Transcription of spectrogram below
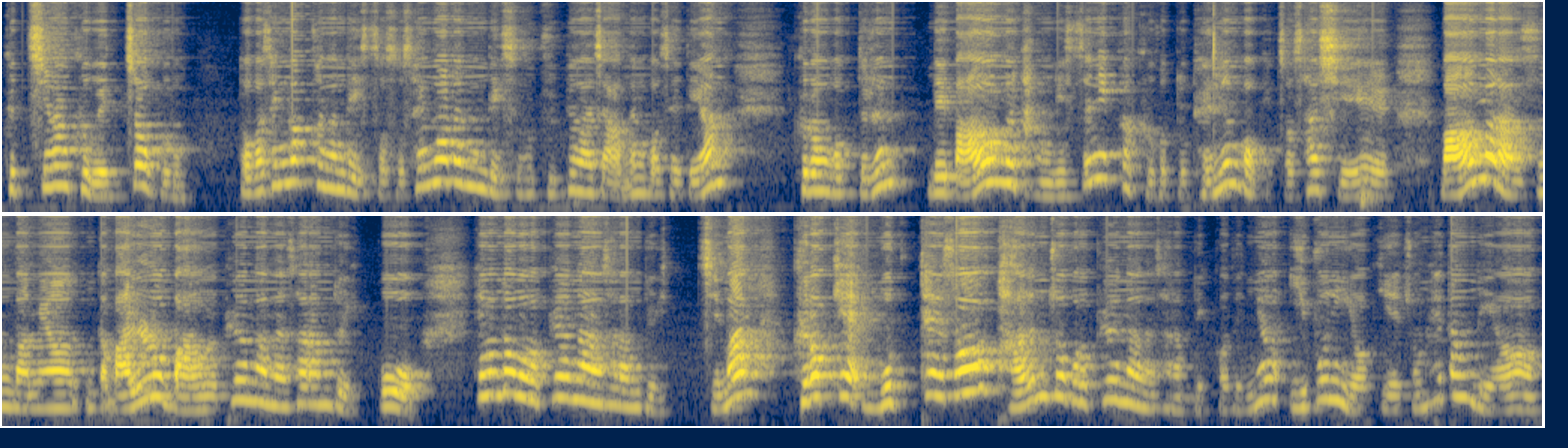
그렇지만 그 외적으로 너가 생각하는 데 있어서 생활하는 데 있어서 불편하지 않은 것에 대한 그런 것들은 내 마음을 당리 쓰니까 그것도 되는 거겠죠, 사실. 마음을 안 쓴다면, 그러니까 말로 마음을 표현하는 사람도 있고, 행동으로 표현하는 사람도 있 지만, 그렇게 못해서 다른 쪽으로 표현하는 사람도 있거든요. 이분이 여기에 좀 해당돼요.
